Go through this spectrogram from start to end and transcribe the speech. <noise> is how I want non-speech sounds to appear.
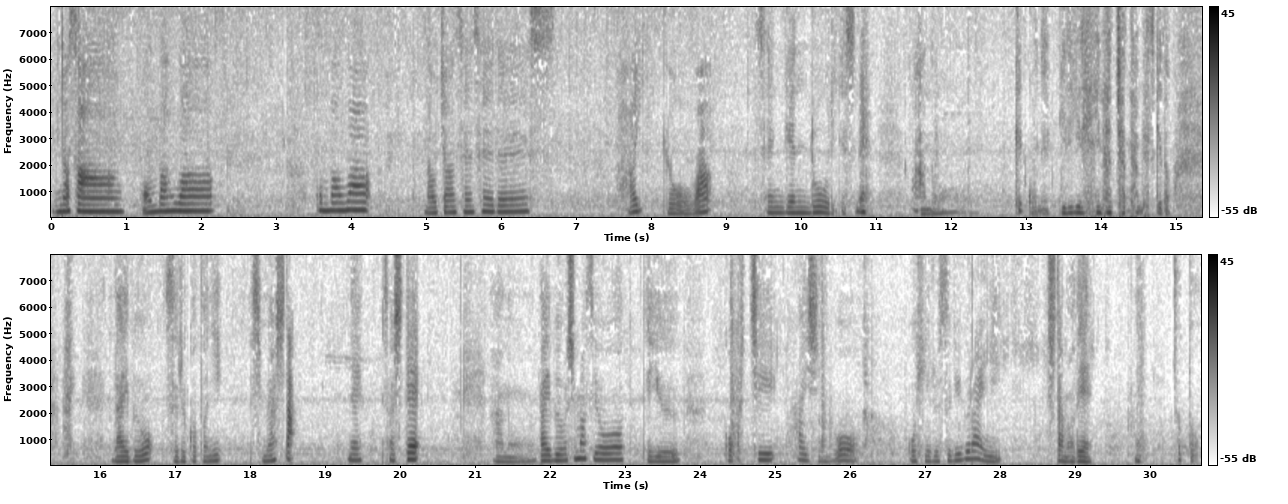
皆さん、こんばんは。こんばんは。なおちゃん先生です。はい、今日は宣言通りですね。あの、結構ね、ギリギリになっちゃったんですけど、はい、ライブをすることにしました。ね、そして、あの、ライブをしますよっていう告知配信をお昼過ぎぐらいにしたので、ちょっと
